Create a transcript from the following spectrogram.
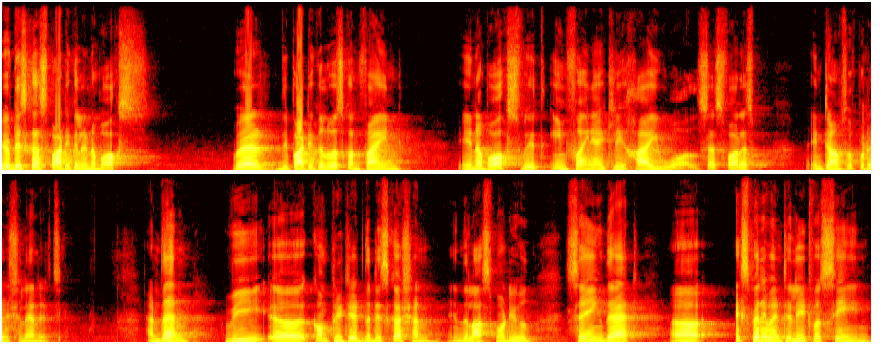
We have discussed particle in a box where the particle was confined in a box with infinitely high walls as far as in terms of potential energy. And then we uh, completed the discussion in the last module saying that uh, experimentally it was seen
